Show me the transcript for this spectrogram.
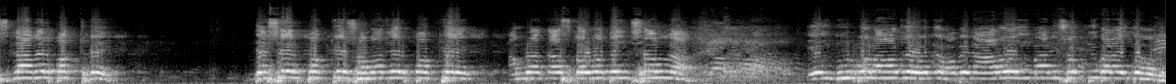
ইসলামের পক্ষে, দেশের পক্ষে, সমাজের পক্ষে আমরা কাজ করব তো ইনশাল্লাহ এই দুর্বল আওয়াজে হলে হবে না, আরও ইমানি শক্তি বাড়াইতে হবে।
